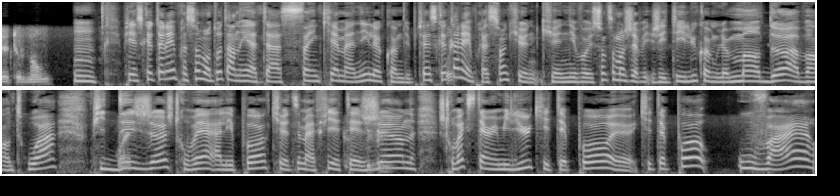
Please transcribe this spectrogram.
de tout le monde. Hum. Puis est-ce que tu as l'impression, bon, toi, tu en es à ta cinquième année là, comme député, est-ce que tu as l'impression qu'il y, a une évolution? Tu sais, moi, j'avais, j'ai été élue comme le mandat avant toi, puis déjà, je trouvais à l'époque, tu sais, ma fille était jeune, je trouvais que c'était un milieu qui était pas, euh, qui était pas ouvert,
